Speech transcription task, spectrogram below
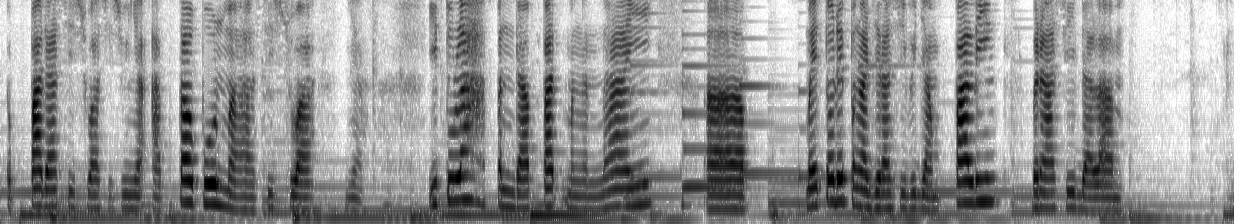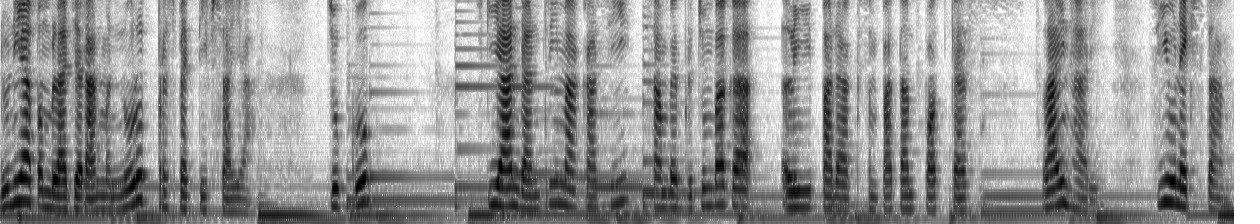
kepada siswa-siswinya ataupun mahasiswanya. Itulah pendapat mengenai uh, metode pengajaran sivil yang paling berhasil dalam dunia pembelajaran menurut perspektif saya. Cukup sekian dan terima kasih sampai berjumpa ke Li pada kesempatan podcast lain hari. See you next time.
